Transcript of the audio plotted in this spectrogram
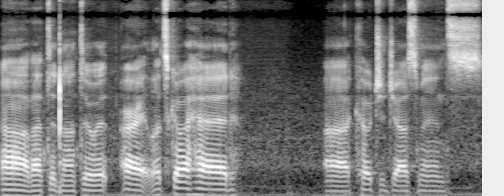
Ah, that did not do it. Alright, let's go ahead. Uh, coach adjustments.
